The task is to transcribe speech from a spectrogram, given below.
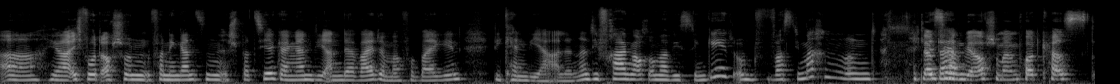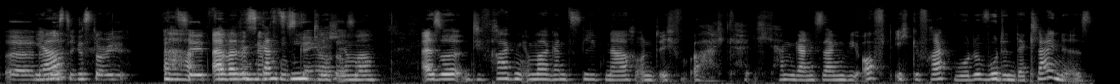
Uh, ja, ich wurde auch schon von den ganzen Spaziergängern, die an der Weide immer vorbeigehen, die kennen die ja alle, ne? Die fragen auch immer, wie es denen geht und was die machen und ich glaube, da ja, hatten wir auch schon mal im Podcast äh, eine ja? lustige Story erzählt. Ah, aber das ist ganz niedlich immer. So. Also die fragen immer ganz lieb nach und ich, oh, ich, ich, kann gar nicht sagen, wie oft ich gefragt wurde, wo denn der Kleine ist.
